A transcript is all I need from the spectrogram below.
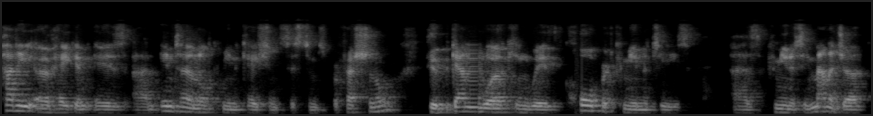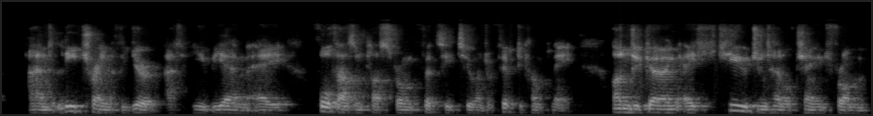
Paddy O'Hagan is an internal communication systems professional who began working with corporate communities as community manager and lead trainer for Europe at UBM, a 4,000 plus strong FTSE 250 company, undergoing a huge internal change from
